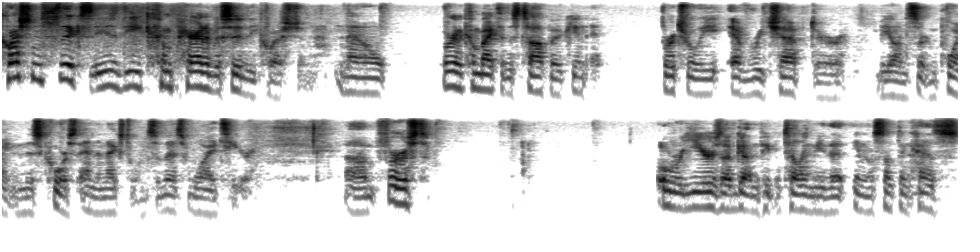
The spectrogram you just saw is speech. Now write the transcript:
question six is the comparative acidity question. Now, we're going to come back to this topic in virtually every chapter beyond a certain point in this course and the next one, so that's why it's here. Um, first, over years, I've gotten people telling me that you know something has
